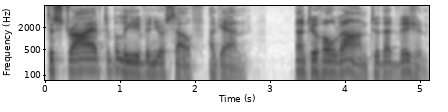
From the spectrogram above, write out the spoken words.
to strive to believe in yourself again, and to hold on to that vision.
